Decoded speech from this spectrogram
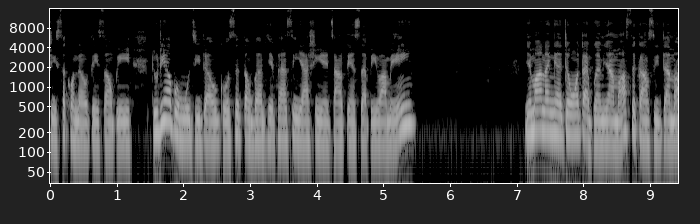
ရှိ18ဦးသေဆုံးပြီးဒုတိယပုံမှုကြီးတအုပ်ကိုစစ်တုံးပန်းဖြင့်ဖမ်းဆီးရရှိရဲ့အကြောင်းတင်ဆက်ပေးပါမယ် မြန်မာနိုင်ငံတဝန်တိုက်ပွဲများမှာစစ်ကောင်စီတပ်မှ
